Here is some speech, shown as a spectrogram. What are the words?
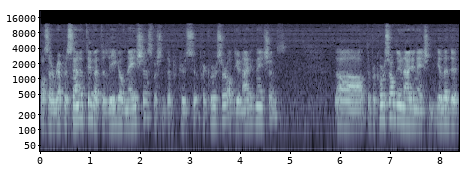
was a representative at the League of Nations, which is the precursor of the United Nations. Uh, the precursor of the United Nations. He led the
